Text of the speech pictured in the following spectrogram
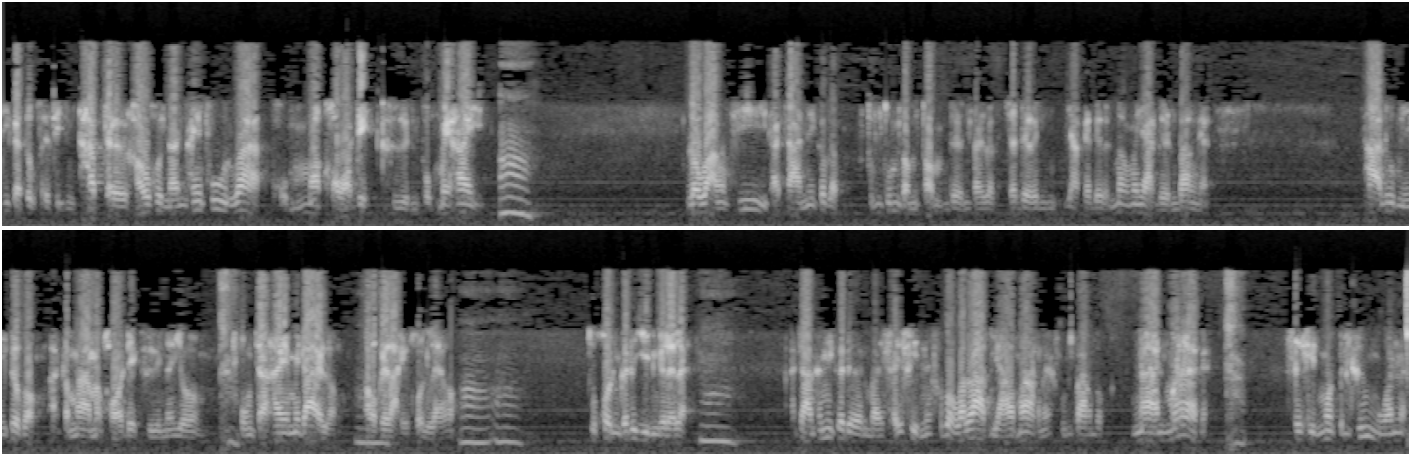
ที่กระตุกสายสินถ้าเจอเขาคนนั้นให้พูดว่าผมมาขอเด็กคืน ผมไม่ให้ อ่าระหว่างที่อาจารย์นี่ก็แบบตุ้มๆต่อมๆเดินไปแบบจะเดิน อยากจะเดินบ้างไม่อยากเดินบ้างเนี่ย พระรูปนี้ก็บอกอาตมามาขอเด็กคืนนะโยม คงจะให้ไม่ได้หรอก เอาไปหลายคนแล้วออทุกคนก็ได้ยินกันเลยแหละอาอาจารย์ท่านนี้ก็เดินไปสายสินเขาบอกว่าลาดยาวมากนะคุณกวางบอกนานมากสายสินหมดเป็นครึ่งม้วนอะ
